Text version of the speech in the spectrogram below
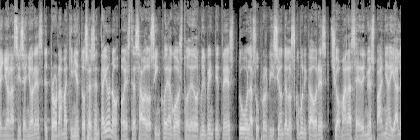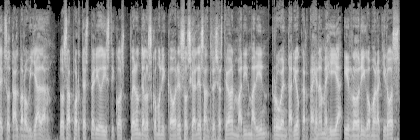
Señoras y señores, el programa 561, este sábado 5 de agosto de 2023, tuvo la supervisión de los comunicadores Xiomara Cedeño España y Alex Otálvaro Villada. Los aportes periodísticos fueron de los comunicadores sociales Andrés Esteban Marín Marín, Rubén Darío Cartagena Mejía y Rodrigo Moraquirós.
